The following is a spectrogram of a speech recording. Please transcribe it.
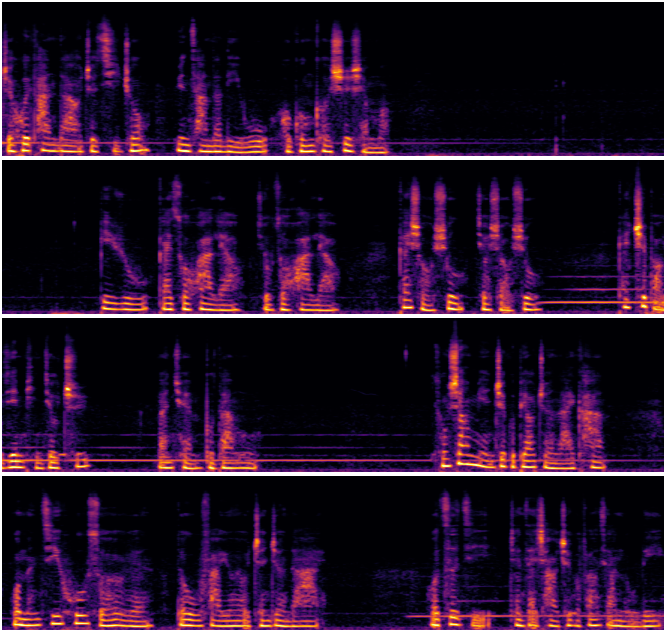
只会看到这其中蕴藏的礼物和功课是什么。比如，该做化疗就做化疗，该手术就手术，该吃保健品就吃，完全不耽误。从上面这个标准来看，我们几乎所有人都无法拥有真正的爱。我自己正在朝这个方向努力，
